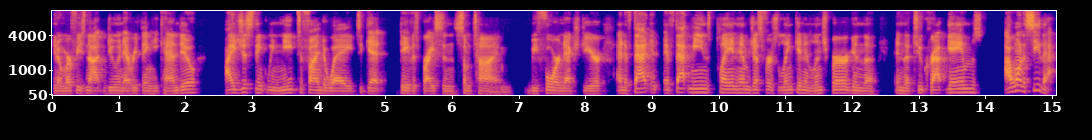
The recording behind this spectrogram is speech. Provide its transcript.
you know, Murphy's not doing everything he can do. I just think we need to find a way to get Davis Bryson some time before next year. And if that if that means playing him just versus Lincoln and Lynchburg in the in the two crap games, I want to see that.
